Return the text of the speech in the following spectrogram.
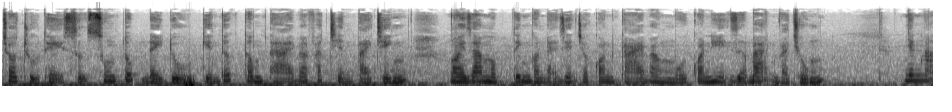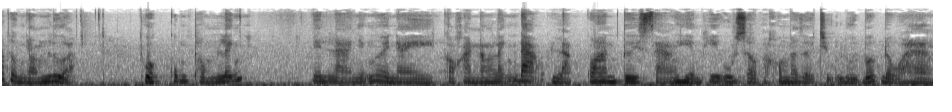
cho chủ thể sự sung túc đầy đủ kiến thức thông thái và phát triển tài chính. Ngoài ra mộc tinh còn đại diện cho con cái và mối quan hệ giữa bạn và chúng. Nhân mã thuộc nhóm lửa, thuộc cung thống lĩnh, nên là những người này có khả năng lãnh đạo lạc quan, tươi sáng, hiếm khi u sầu và không bao giờ chịu lùi bước đầu hàng.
